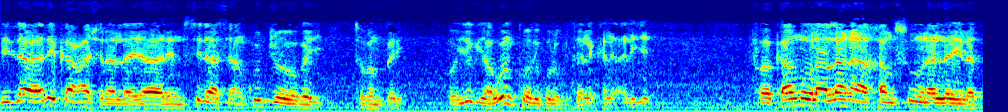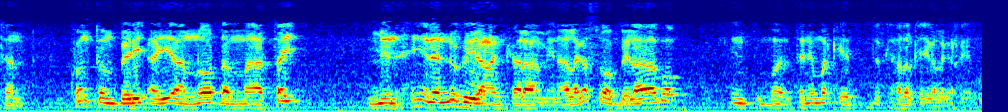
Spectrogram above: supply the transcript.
bidalika cashra layaalin sidaasaan ku joogay toban beri oo iyagii haweenkoodii kulugta la kala celiyey fakamula lanaa khamsuuna laylatan konton beri ayaa noo dhammaatay min xiina nuhiya can kalaamina laga soo bilaabo tani markay dadka hadalkayga laga reebo.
